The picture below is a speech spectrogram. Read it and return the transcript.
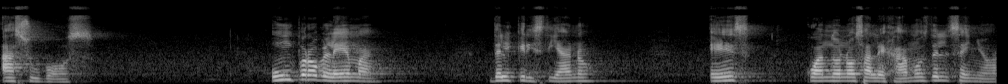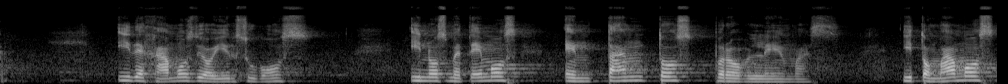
a su voz. Un problema del cristiano es cuando nos alejamos del Señor y dejamos de oír su voz y nos metemos en tantos problemas y tomamos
